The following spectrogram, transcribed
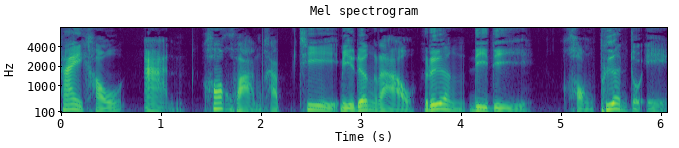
ให้เขาอ่าน ข้อความครับที่มีเรื่องราวเรื่องดีๆ ของเพื่อนตัวเอง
